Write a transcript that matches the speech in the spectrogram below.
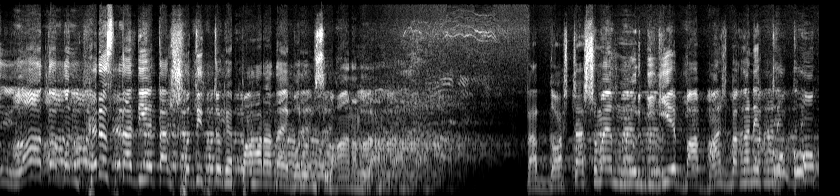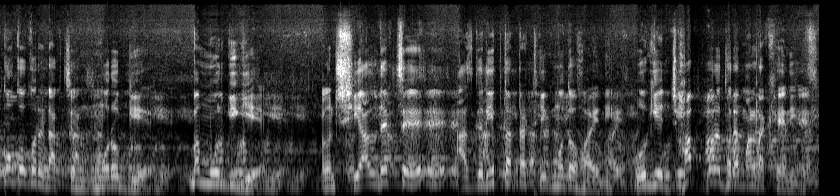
আল্লাহ তখন ফেরেস্তা দিয়ে তার সতীত্বকে পাহারা দেয় বলুন সুবহান আল্লাহ রাত দশটার সময় মুরগি গিয়ে বা বাঁশ বাগানে কোকো করে ডাকছে মোরগ গিয়ে বা মুরগি গিয়ে। এখন শিয়াল দেখছে আজকের ইফতারটা ঠিক মতো হয়নি। ও গিয়ে ঝপ করে ধরে মালটা খেয়ে নিয়েছে।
